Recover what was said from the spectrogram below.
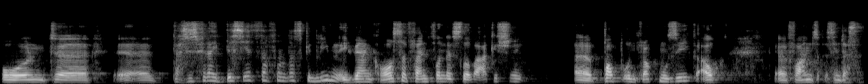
Und äh, äh, das ist vielleicht bis jetzt davon was geblieben. Ich bin ein großer Fan von der slowakischen äh, Pop- und Rockmusik, auch äh, vor allem sind das,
